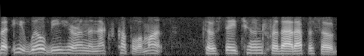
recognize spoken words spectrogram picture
but he will be here in the next couple of months. So stay tuned for that episode.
